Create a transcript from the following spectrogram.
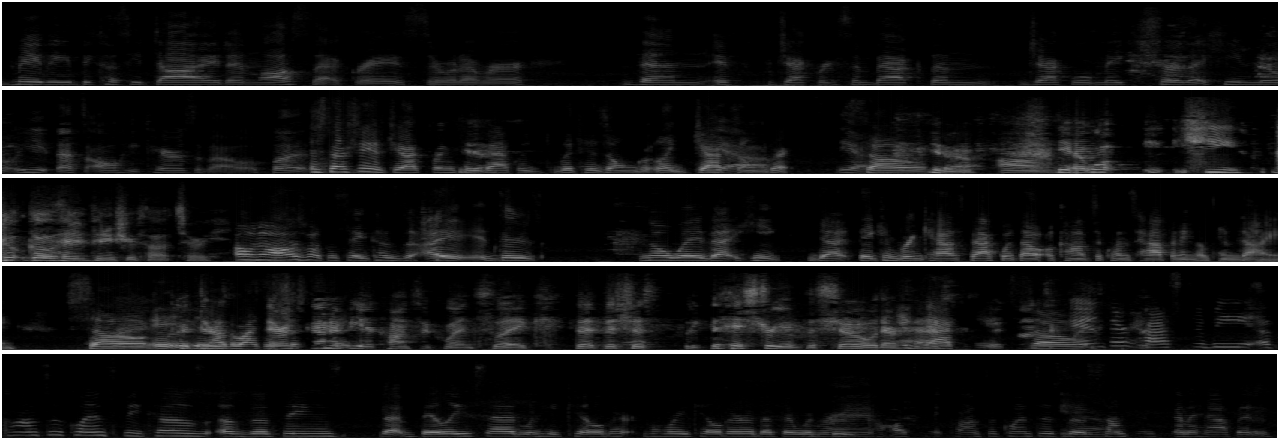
maybe because he died and lost that grace or whatever, then if Jack brings him back, then Jack will make sure that he know he that's all he cares about. But Especially if Jack brings him Yeah. back with, with his own like Jack's Yeah. own grace. Yeah. So. Yeah. Um, Yeah. Well, he go go ahead and finish your thought. Sorry. Oh no, I was about to say because I there's no way that he that they can bring Cass back without a consequence happening of him dying. So Right. it, you know, there's otherwise there's it's just gonna be a consequence, like that. That's just like the history of the show. There has to Exactly. be a So- consequence. And there has to be a consequence because of the things that Billy said when he killed her before he killed her that there would Right. be cosmic consequences. So Yeah. something's gonna happen.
